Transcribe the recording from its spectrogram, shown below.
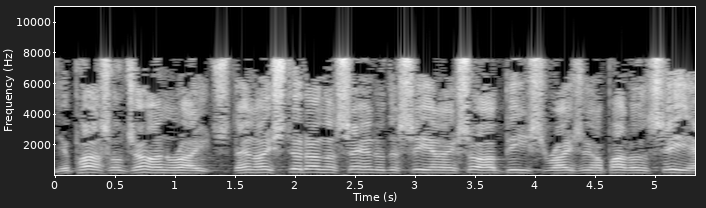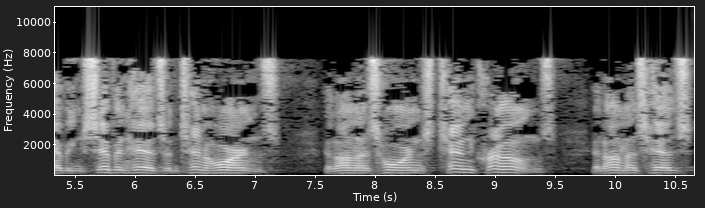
The apostle John writes, Then I stood on the sand of the sea and I saw a beast rising up out of the sea having seven heads and ten horns, and on his horns ten crowns, and on his heads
